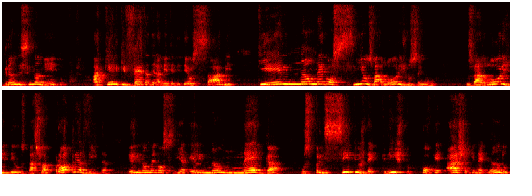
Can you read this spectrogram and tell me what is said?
grande ensinamento aquele que verdadeiramente é de Deus sabe que ele não negocia os valores do Senhor, os valores de Deus, da sua própria vida. Ele não negocia, ele não nega os princípios de Cristo, porque acha que negando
